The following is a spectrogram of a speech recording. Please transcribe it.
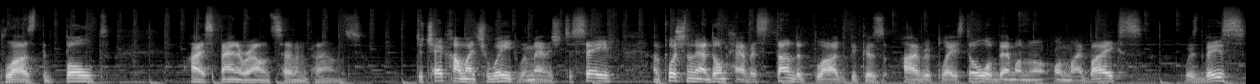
plus the bolt I spent around 7 pounds. To check how much weight we managed to save, unfortunately I don't have a standard plug because I replaced all of them on, on my bikes with this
